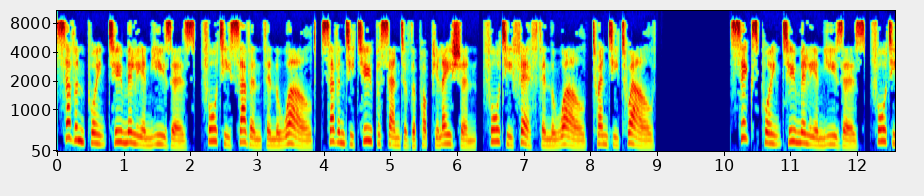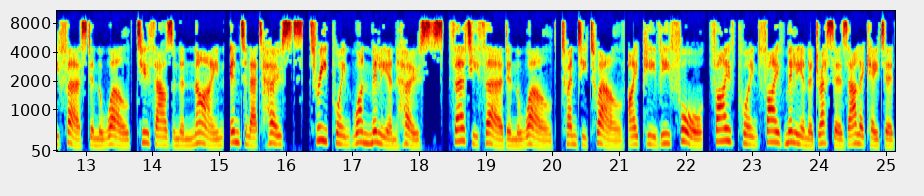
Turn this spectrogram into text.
7.2 million users, 47th in the world, 72% of the population, 45th in the world 2012 6.2 million users, 41st in the world 2009, Internet hosts, 3.1 million hosts, 33rd in the world 2012 IPv4, 5.5 million addresses allocated,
